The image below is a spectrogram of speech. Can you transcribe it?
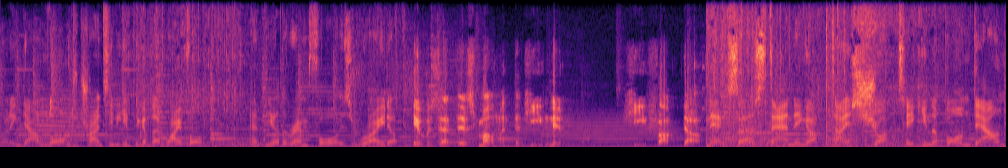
Running down long to try and see if he can pick up that rifle. And the other M4 is right up. It was at this moment that he knew. He fucked up. Nexa standing up. Nice shot, taking the bomb down.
